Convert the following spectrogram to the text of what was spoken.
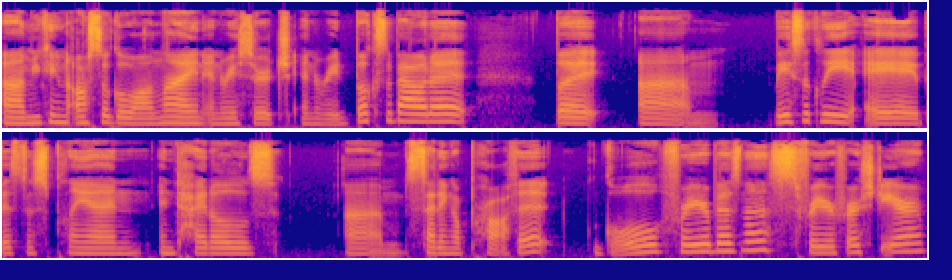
Um, you can also go online and research and read books about it, but um, basically, a business plan entitles um, setting a profit goal for your business for your first year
